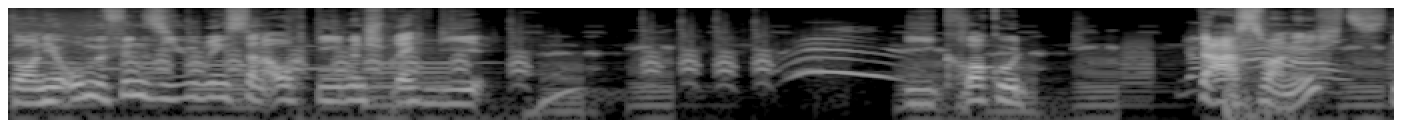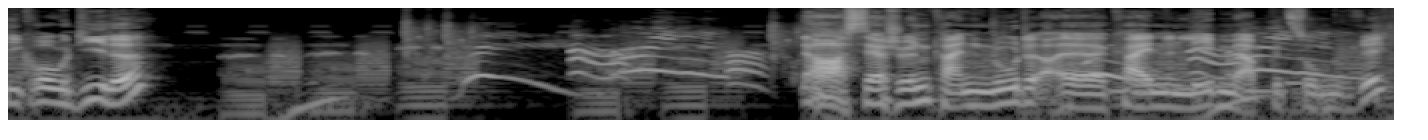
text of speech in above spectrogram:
So, und hier oben befinden sich übrigens dann auch dementsprechend die... Die Krokodil... Das war nichts. Die Krokodile. Ja, sehr schön. Keine Note, äh, kein Leben mehr abgezogen gekriegt.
